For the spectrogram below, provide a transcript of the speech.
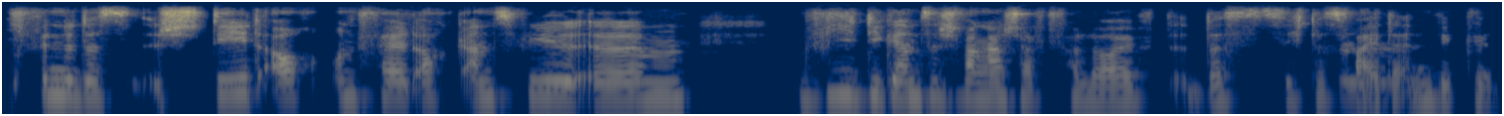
ich finde, das steht auch und fällt auch ganz viel, ähm, wie die ganze Schwangerschaft verläuft, dass sich das mhm. weiterentwickelt,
